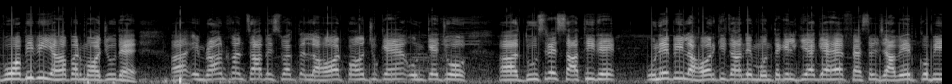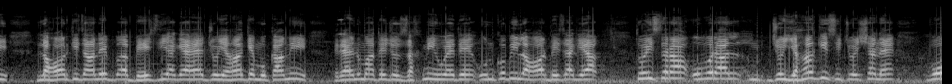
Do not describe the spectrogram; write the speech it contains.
वो अभी भी यहाँ पर मौजूद हैं। इमरान खान साहब इस वक्त लाहौर पहुँच चुके हैं। उनके जो दूसरे साथी थे, उन्हें भी लाहौर की जानब मुंतकिल किया गया है। फैसल जावेद को भी लाहौर की जानब भेज दिया गया है, जो यहाँ के मुकामी रहनुमा थे, जो ज़ख्मी हुए थे, उनको भी लाहौर भेजा गया। तो इस तरह ओवरऑल जो यहाँ की सिचुएशन है, वो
